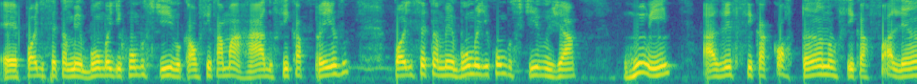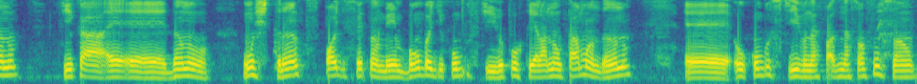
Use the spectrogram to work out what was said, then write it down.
É, pode ser também bomba de combustível, o carro fica amarrado, fica preso. Pode ser também bomba de combustível já ruim, às vezes fica cortando, fica falhando, fica é, é, dando uns trancos pode ser também bomba de combustível, porque ela não está mandando é, o combustível, né, fazendo a sua função,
